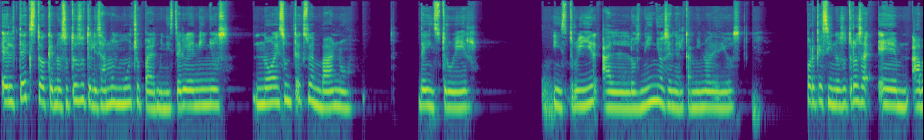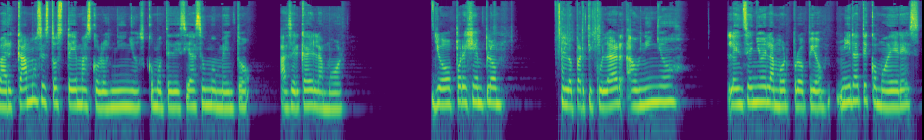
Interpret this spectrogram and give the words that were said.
El texto que nosotros utilizamos mucho para el Ministerio de Niños no es un texto en vano de instruir, instruir a los niños en el camino de Dios. Porque si nosotros em, abarcamos estos temas con los niños, como te decía hace un momento acerca del amor, yo, por ejemplo, en lo particular, a un niño le enseño el amor propio. Mírate como eres,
